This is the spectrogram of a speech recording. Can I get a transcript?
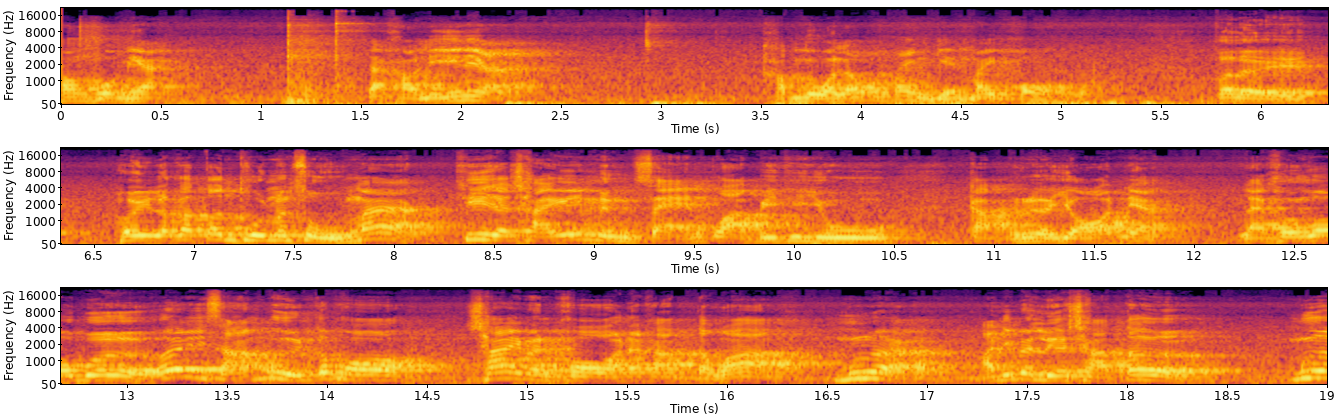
ห้องพวกนี้แต่คราวนี้เนี่ยคำนวณแล้วว่าแม่งเย็นไม่พอว่ะก็เลย เฮ้ยแล้วก็ต้นทุนมันสูงมากที่จะใช้1นึ่งแสนกว่า BTU กับเรือยอทเนี่ยหลายคนว่าเวอร์เอ้ยสามหมื่นก็พอใช่มันพอนะครับ แต่ว่าเมื่ออันนี้เป็นเรือชาร์เตอร์ เมื่อ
